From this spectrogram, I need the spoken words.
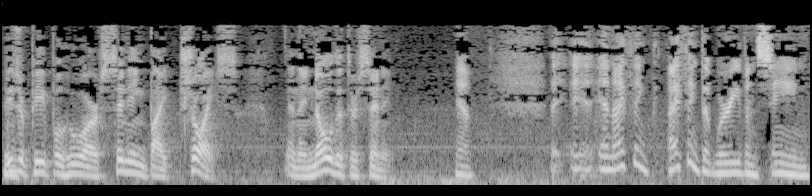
These are people who are sinning by choice, and they know that they're sinning. Yeah, and I think I think that we're even seeing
